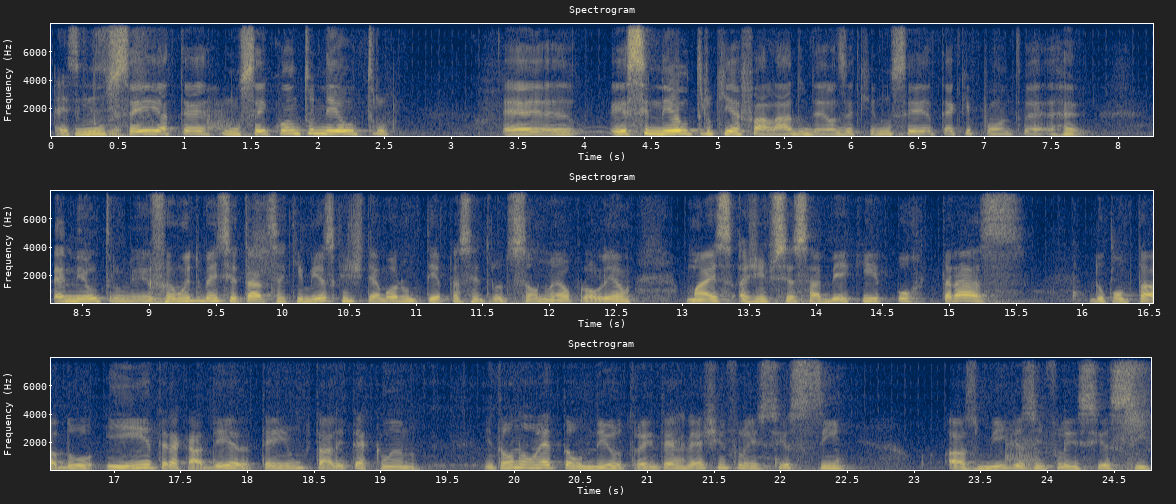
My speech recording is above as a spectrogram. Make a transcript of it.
é, é não sei até, não sei quanto neutro é esse neutro que é falado delas aqui, não sei até que ponto é, é neutro mesmo. Foi muito bem citado isso aqui, mesmo que a gente demore um tempo nessa introdução, não é o problema, mas a gente precisa saber que por trás do computador e entre a cadeira tem um que está ali teclando. Então não é tão neutro. A internet influencia sim, as mídias influenciam sim.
